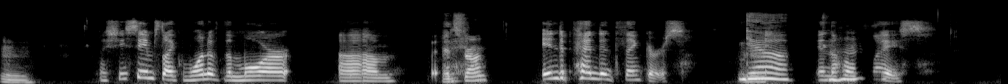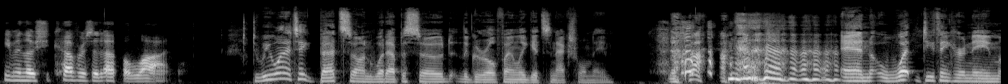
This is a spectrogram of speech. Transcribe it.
Hmm. She seems like one of the more um, Headstrong? independent thinkers Yeah. in the whole place, even though she covers it up a lot. Do we want to take bets on what episode the girl finally gets an actual name? And what do you think her name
